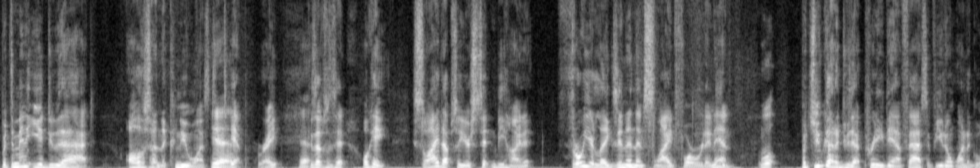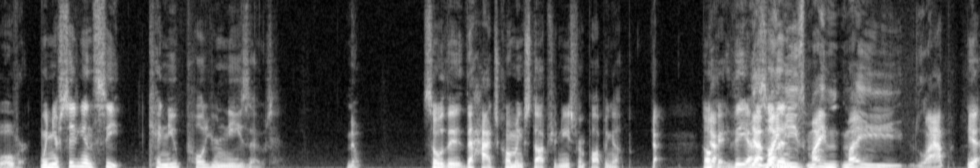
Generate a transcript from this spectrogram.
But the minute you do that, all of a sudden the canoe wants to Yeah. tip, right? Yeah. Because that's what I said. Okay, slide up so you're sitting behind it. Throw your legs in and then slide forward and in. Well, But you've got to do that pretty damn fast if you don't want to go over. when you're sitting in the seat, can you pull your knees out? No. So the the hatch coaming stops your knees from popping up. Yeah. Okay. Yeah, the- yeah. yeah so my then- knees, my my lap Yeah.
